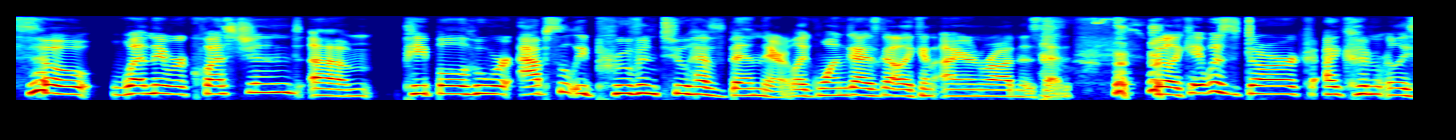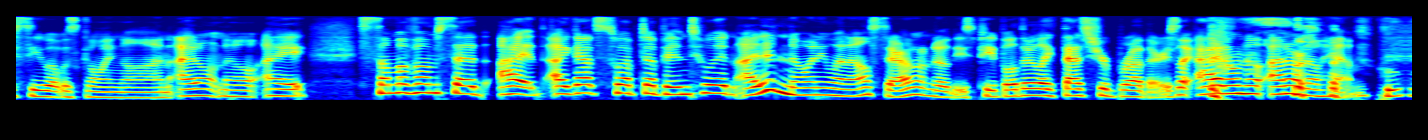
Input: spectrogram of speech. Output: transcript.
So when they were questioned, um, people who were absolutely proven to have been there, like one guy's got like an iron rod in his head. They're like, it was dark. I couldn't really see what was going on. I don't know. I some of them said I I got swept up into it and I didn't know anyone else there. I don't know these people. They're like, that's your brother. He's like, I don't know. I don't know him.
